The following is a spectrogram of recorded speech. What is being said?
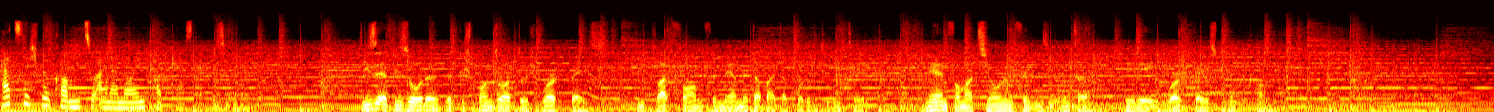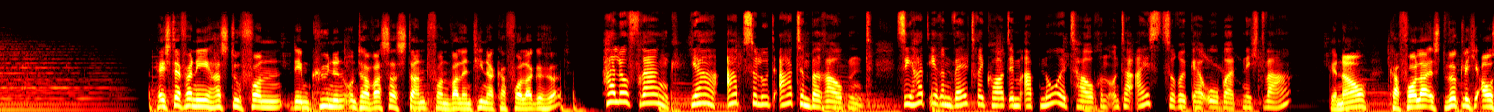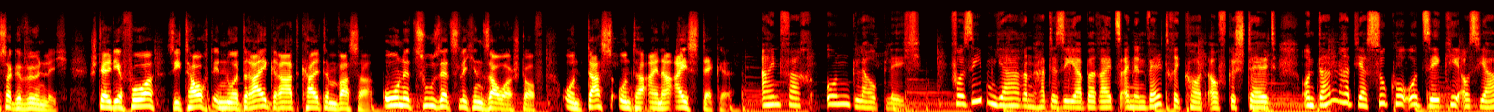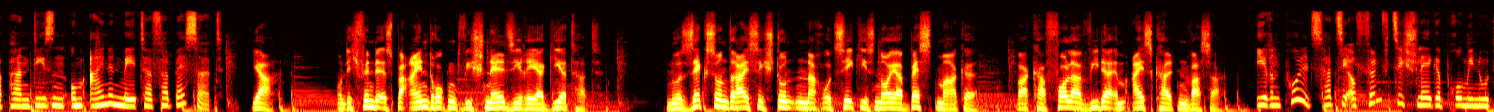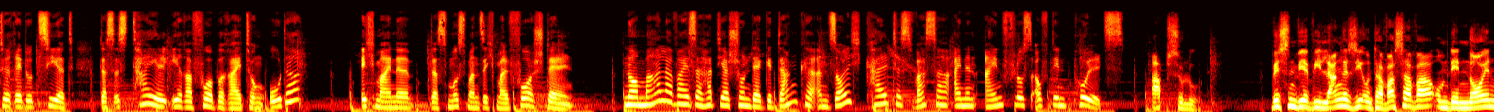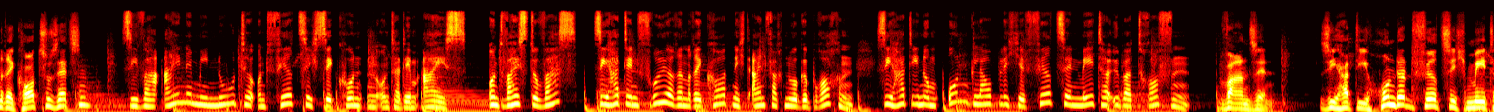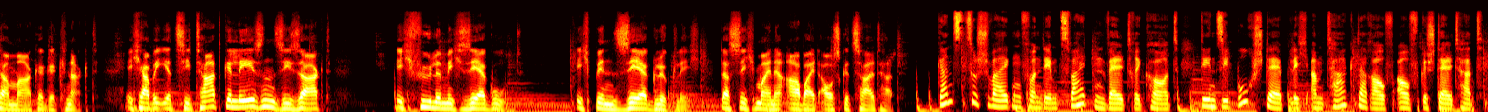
Herzlich willkommen zu einer neuen Podcast-Episode. Diese Episode wird gesponsert durch Workbase, die Plattform für mehr Mitarbeiterproduktivität. Mehr Informationen finden Sie unter www.workbase.com. Hey Stephanie, hast du von dem kühnen Unterwasserstand von Valentina Cafolla gehört? Hallo Frank, ja, absolut atemberaubend. Sie hat ihren Weltrekord im Apnoe-Tauchen unter Eis zurückerobert, nicht wahr? Genau, Cafolla ist wirklich außergewöhnlich. Stell dir vor, sie taucht in nur drei Grad kaltem Wasser, ohne zusätzlichen Sauerstoff und das unter einer Eisdecke. Einfach unglaublich. Vor sieben Jahren hatte sie ja bereits einen Weltrekord aufgestellt und dann hat Yasuko Ozeki aus Japan diesen um einen Meter verbessert. Ja, und ich finde es beeindruckend, wie schnell sie reagiert hat. Nur 36 Stunden nach Ozekis neuer Bestmarke war Cafolla wieder im eiskalten Wasser. Ihren Puls hat sie auf 50 Schläge pro Minute reduziert. Das ist Teil ihrer Vorbereitung, oder? Ich meine, das muss man sich mal vorstellen. Normalerweise hat ja schon der Gedanke an solch kaltes Wasser einen Einfluss auf den Puls. Absolut. Wissen wir, wie lange sie unter Wasser war, um den neuen Rekord zu setzen? Sie war eine Minute und 40 Sekunden unter dem Eis. Und weißt du was? Sie hat den früheren Rekord nicht einfach nur gebrochen, sie hat ihn um unglaubliche 14 Meter übertroffen. Wahnsinn. Sie hat die 140 Meter Marke geknackt. Ich habe ihr Zitat gelesen, sie sagt, ich fühle mich sehr gut. Ich bin sehr glücklich, dass sich meine Arbeit ausgezahlt hat. Ganz zu schweigen von dem zweiten Weltrekord, den sie buchstäblich am Tag darauf aufgestellt hat.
